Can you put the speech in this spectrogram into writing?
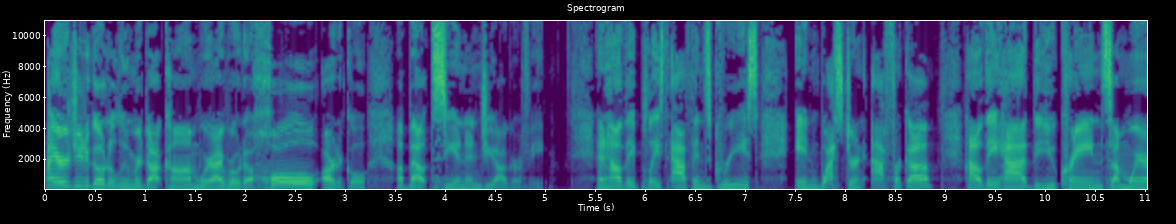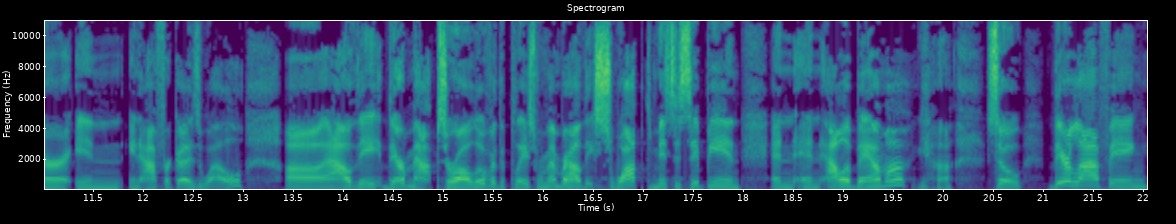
I urge you to go to loomer.com where I wrote a whole article about CNN geography. and how they placed Athens, Greece in Western Africa, how they had the Ukraine somewhere in, in Africa as well, uh, how they, their maps are all over the place. Remember how they swapped Mississippi and, and, and Alabama? Yeah. So they're laughing.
